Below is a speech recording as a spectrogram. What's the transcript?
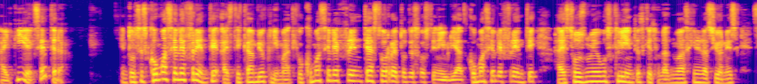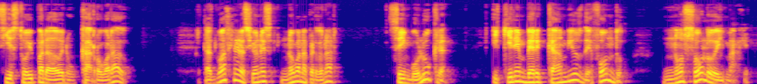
Haití, etcétera. Entonces, ¿cómo hacerle frente a este cambio climático? ¿Cómo hacerle frente a estos retos de sostenibilidad? ¿Cómo hacerle frente a estos nuevos clientes que son las nuevas generaciones si estoy parado en un carro varado? Las nuevas generaciones no van a perdonar. Se involucran y quieren ver cambios de fondo, no solo de imagen.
